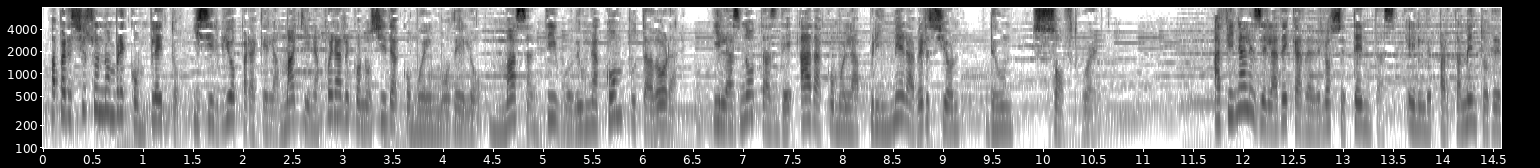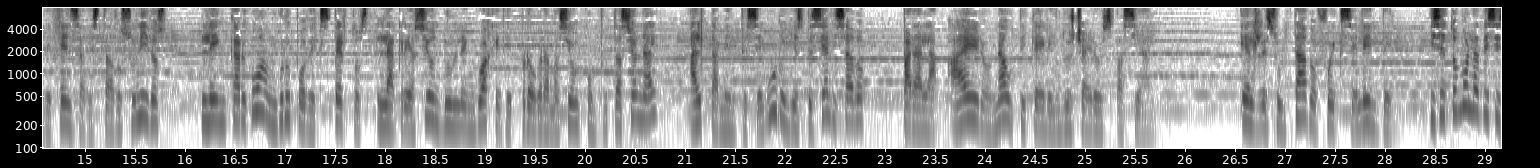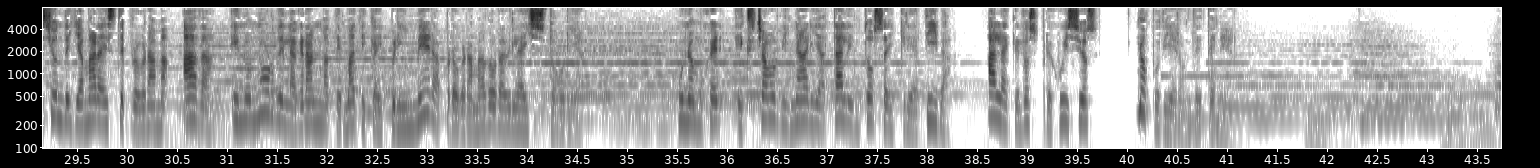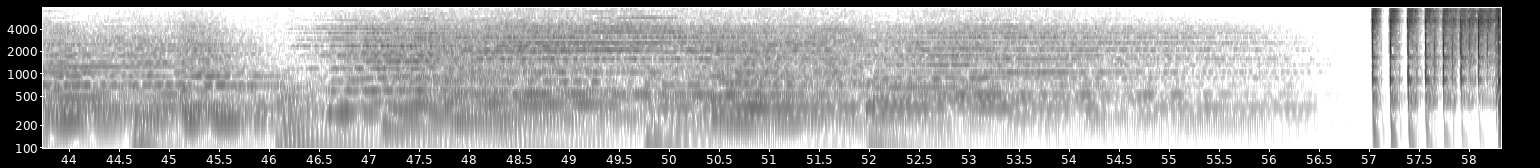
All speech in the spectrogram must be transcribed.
apareció su nombre completo y sirvió para que la máquina fuera reconocida como el modelo más antiguo de una computadora y las notas de Ada como la primera versión de un software. A finales de la década de los 70, el Departamento de Defensa de Estados Unidos le encargó a un grupo de expertos la creación de un lenguaje de programación computacional altamente seguro y especializado para la aeronáutica y la industria aeroespacial. El resultado fue excelente y se tomó la decisión de llamar a este programa ADA en honor de la gran matemática y primera programadora de la historia. Una mujer extraordinaria, talentosa y creativa, a la que los prejuicios no pudieron detener.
